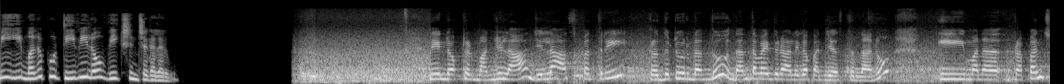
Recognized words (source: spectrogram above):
మీ ఈ మలుపు టీవీలో వీక్షించగలరు. నేను డాక్టర్ మంజుల జిల్లా ఆసుపత్రి ప్రొద్దుటూరు నందు దంతవైద్యురాలిగా పనిచేస్తున్నాను. ఈ మన ప్రపంచ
